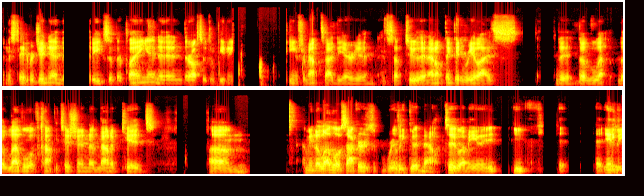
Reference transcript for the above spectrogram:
in the state of virginia and the leagues that they're playing in and then they're also competing teams from outside the area and, and stuff too and i don't think they realize the the le- the level of competition amount of kids um, I mean, the level of soccer is really good now too. I mean, it, you it, any league.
